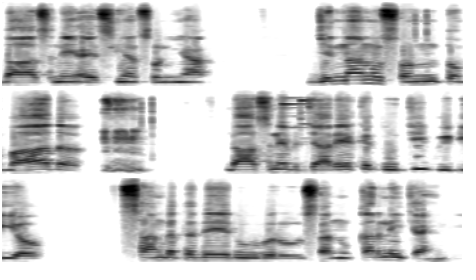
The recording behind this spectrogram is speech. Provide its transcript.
ਦਾਸ ਨੇ ਐਸੀਆਂ ਸੁਣੀਆਂ, ਜਿਨ੍ਹਾਂ ਨੂੰ ਸੁਣਨ ਤੋਂ ਬਾਅਦ ਦਾਸ ਨੇ ਵਿਚਾਰਿਆ ਕਿ ਦੂਜੀ ਵੀਡੀਓ ਸੰਗਤ ਦੇ ਰੂਬਰੂ ਸਾਨੂੰ ਕਰਨੀ ਚਾਹੀਦੀ ਹੈ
